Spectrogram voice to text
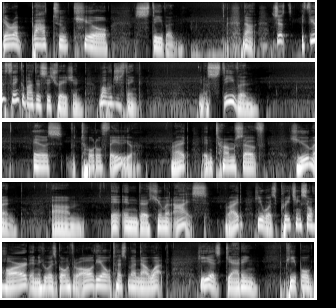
They were about to kill Stephen. Now, just if you think about the situation, what would you think? You know, Stephen is a total failure, right? In terms of human, um, in, in the human eyes, right? He was preaching so hard and he was going through all the Old Testament. Now, what? He is getting people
